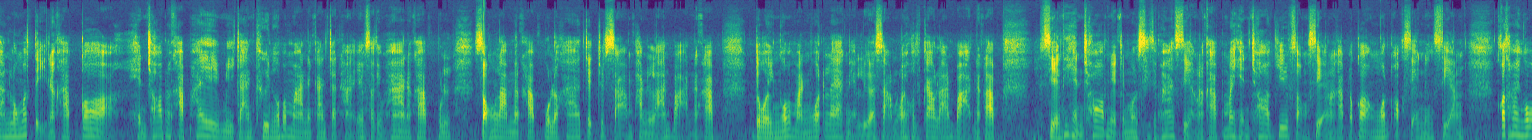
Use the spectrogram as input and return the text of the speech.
การลงมตินะครับ ก็เห็นชอบนะครับให้มีการคืนงบประมาณในการจัดหา F35 นะครับ2ลสองลำนะครับมูลค่า 7.3 พันล้านบาทนะครับ โดยงบประมาณงวดแรกเนี่ยเหลือ 369 ล้านบาทนะครับ เสียงที่เห็นชอบเนี่ยจำนวน 45 เสียงนะครับ ไม่เห็นชอบ 22 เสียงนะครับ แล้วก็งดออกเสียง 1 เสียง ก็ทำให้งบ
